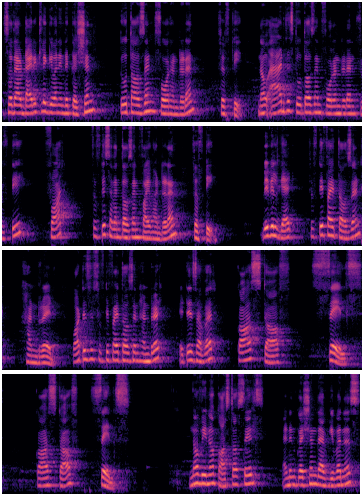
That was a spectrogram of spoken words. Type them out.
So they are directly given in the question 2450 now add this 2450 for 57550 we will get 55100 what is this 55100 it is our cost of sales cost of sales. Now we know cost of sales and in question they have given us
